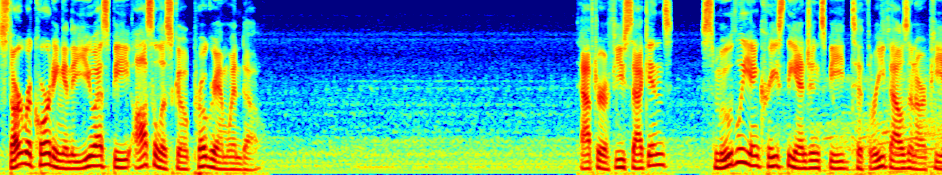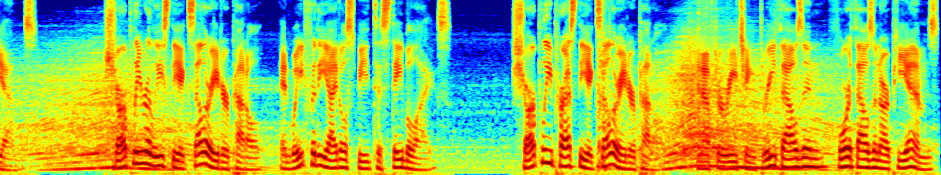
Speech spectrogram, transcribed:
Start recording in the USB oscilloscope program window. After a few seconds, smoothly increase the engine speed to 3000 RPMs. Sharply release the accelerator pedal and wait for the idle speed to stabilize. Sharply press the accelerator pedal, and after reaching 3000, 4000 RPMs,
